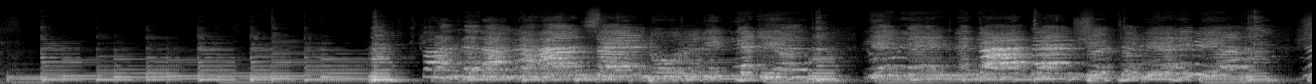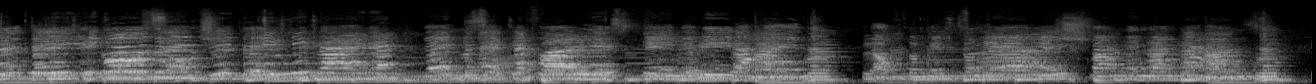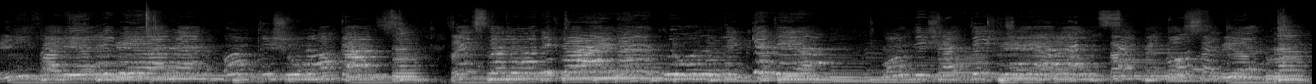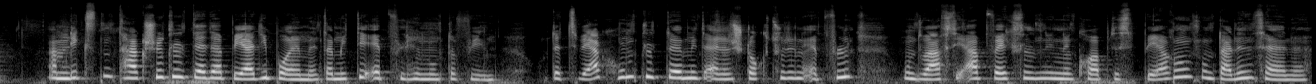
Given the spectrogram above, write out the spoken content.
Verliere die Birnen und die Schuhe noch ganz. Trägst du nur die kleinen, du dicke Bier. Und ich werd dich wehren, sag mit großer Bier. Am nächsten Tag schüttelte der Bär die Bäume, damit die Äpfel hinunterfielen. Und der Zwerg humpelte mit einem Stock zu den Äpfeln und warf sie abwechselnd in den Korb des Bären und dann in seine.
